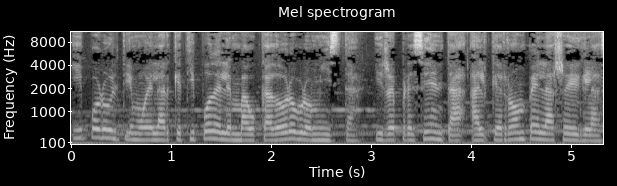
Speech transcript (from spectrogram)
Y por último, el arquetipo del embaucador o bromista, y representa al que rompe las reglas,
